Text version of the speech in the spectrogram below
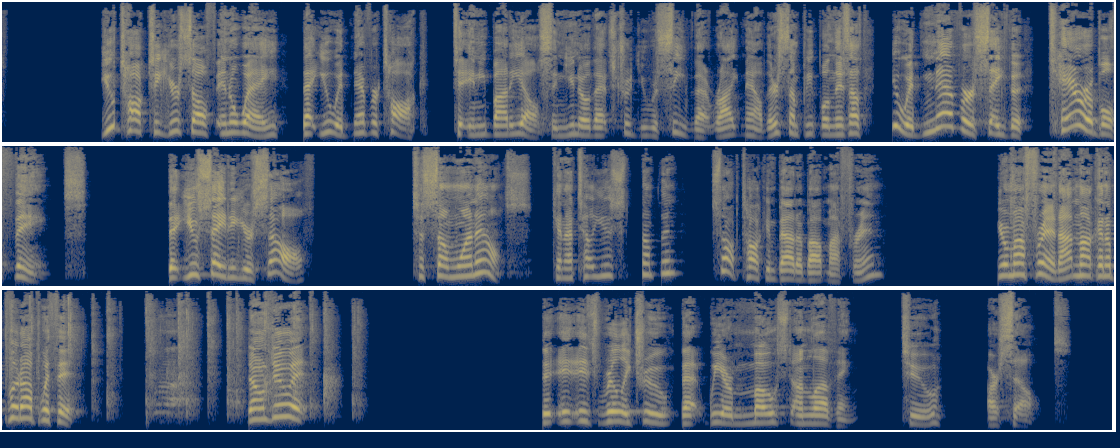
You talk to yourself in a way that you would never talk to anybody else. And you know that's true. You receive that right now. There's some people in this house, you would never say the terrible things that you say to yourself to someone else. Can I tell you something? Stop talking bad about my friend. You're my friend. I'm not going to put up with it. Don't do it. It's really true that we are most unloving to ourselves.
